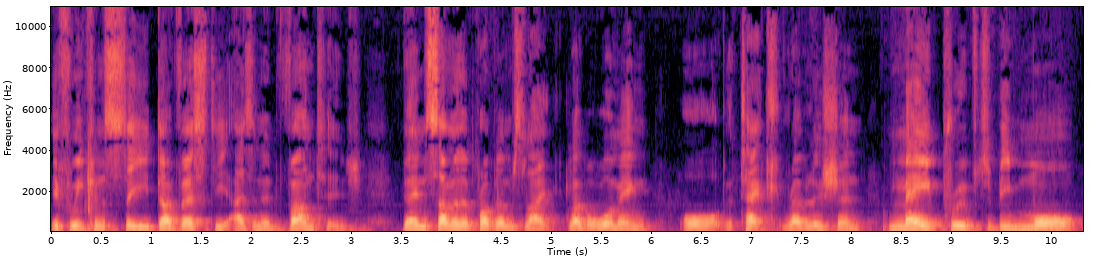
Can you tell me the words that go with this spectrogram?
if we can see diversity as an advantage, then some of the problems like global warming or the tech revolution may prove to be more,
